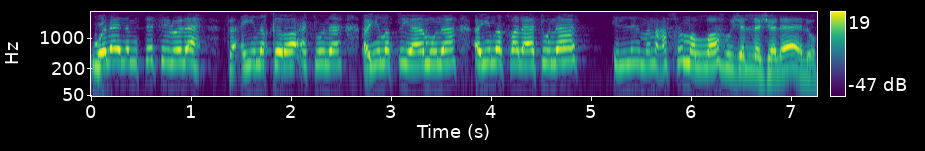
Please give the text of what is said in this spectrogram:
ولا نمتثل له فأين قراءتنا؟ أين صيامنا؟ أين صلاتنا؟ إلا من عصم الله جل جلاله.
